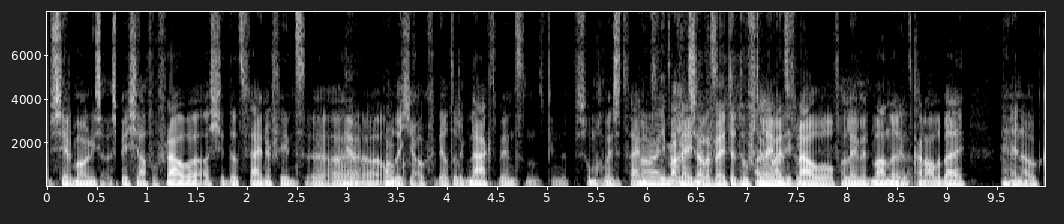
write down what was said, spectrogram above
ceremonies speciaal voor vrouwen, als je dat fijner vindt. eh, Ja, ook. omdat je ook gedeeltelijk naakt bent. Dan vinden sommige mensen het fijn Nou, je mag het alleen, zelf met, weten, dat hoeft alleen met vrouwen of alleen met mannen. Ja. Dat kan allebei. En ook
